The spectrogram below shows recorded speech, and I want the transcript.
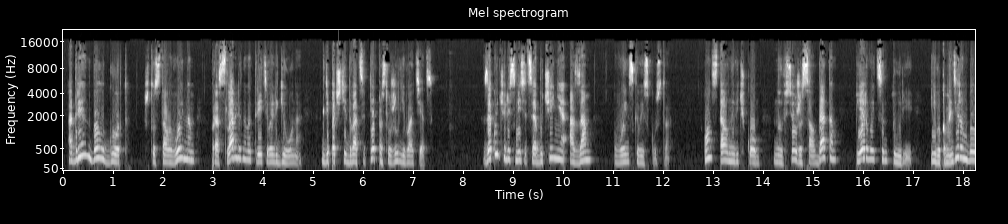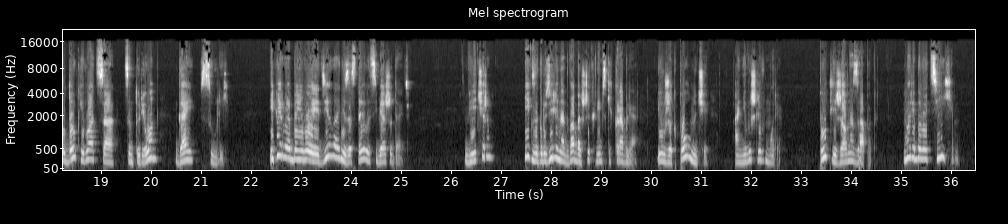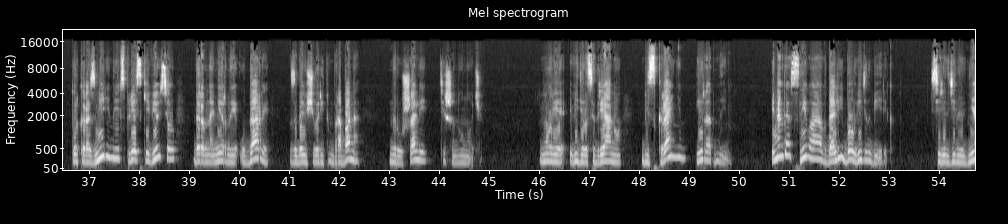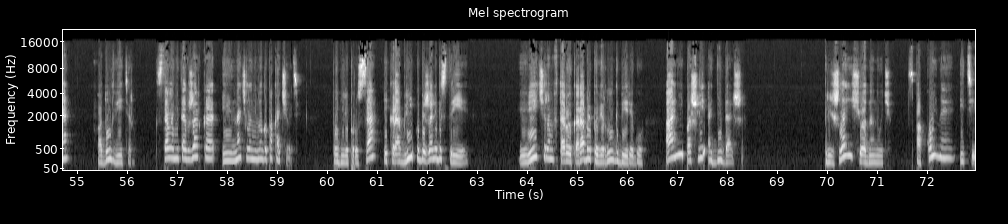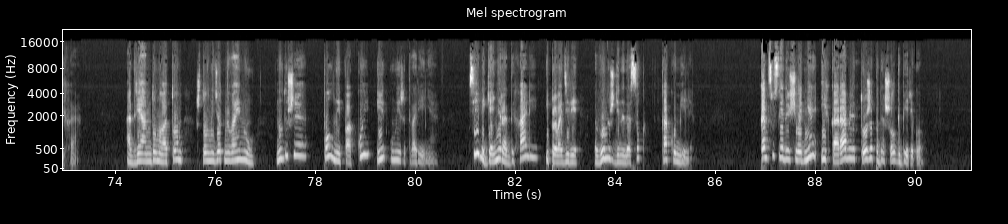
Адриан был горд, что стал воином прославленного третьего легиона, где почти 20 лет прослужил его отец. Закончились месяцы обучения азам воинского искусства. Он стал новичком, но все же солдатом первой центурии – его командиром был друг его отца, Центурион Гай Сулей. И первое боевое дело не заставило себя ожидать. Вечером их загрузили на два больших римских корабля, и уже к полночи они вышли в море. Путь лежал на запад. Море было тихим, только размеренные всплески весел да равномерные удары, задающего ритм барабана, нарушали тишину ночи. Море виделось Адриану бескрайним и родным. Иногда слева вдали был виден берег. С середины дня подул ветер. Стало не так жарко и начало немного покачивать. Подняли паруса, и корабли побежали быстрее. Вечером второй корабль повернул к берегу, а они пошли одни дальше. Пришла еще одна ночь, спокойная и тихая. Адриан думал о том, что он идет на войну, но в душе полный покой и умиротворение. Все легионеры отдыхали и проводили вынужденный досуг, как умели. К концу следующего дня их корабль тоже подошел к берегу.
